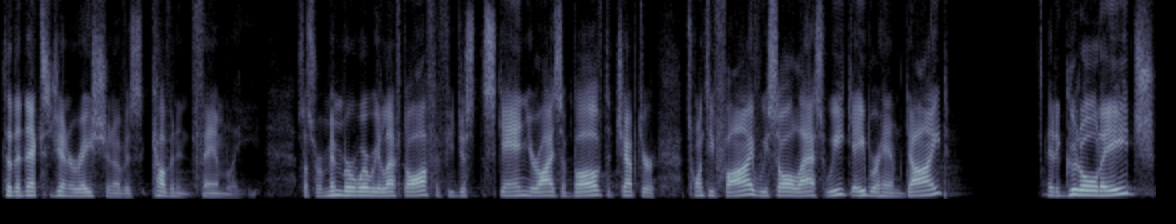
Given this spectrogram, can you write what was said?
to the next generation of his covenant family. So let's remember where we left off. If you just scan your eyes above to chapter 25, we saw last week Abraham died at a good old age,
